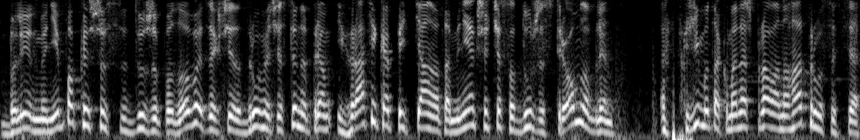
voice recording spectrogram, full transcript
Блін, мені поки що все дуже подобається, якщо друга частина прям і графіка підтягнута. Мені, якщо чесно, дуже стрьомно, блін. Скажімо так, у мене ж права нога труситься.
